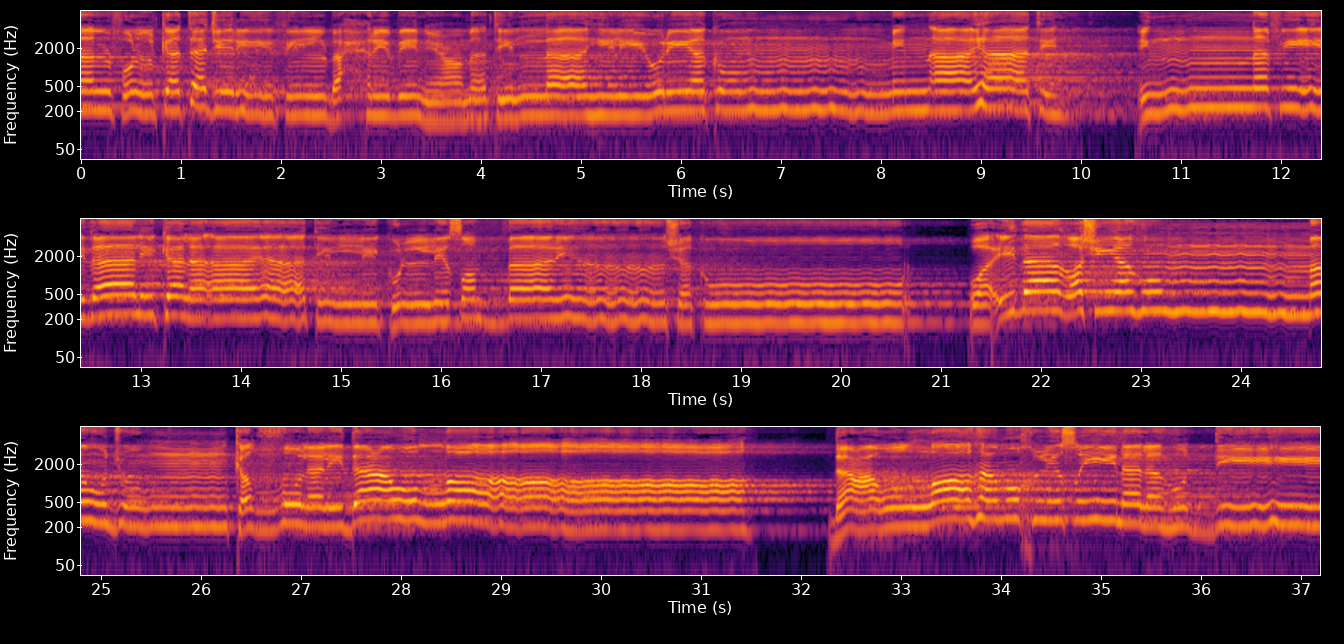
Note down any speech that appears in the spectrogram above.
الفلك تجري في البحر بنعمة الله ليريكم من آياته. إن في ذلك لآيات لكل صبار شكور. وإذا غشيهم موج كالظلل دعوا الله. دعوا الله مخلصين له الدين.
